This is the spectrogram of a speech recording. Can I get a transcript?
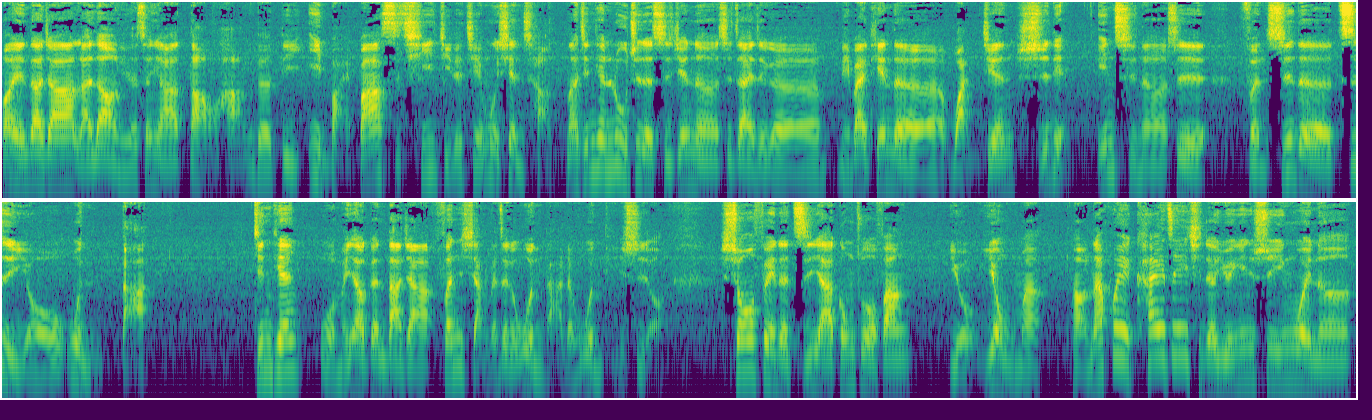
欢迎大家来到你的生涯导航的第一百八十七集的节目现场。那今天录制的时间呢是在这个礼拜天的晚间十点，因此呢是粉丝的自由问答。今天我们要跟大家分享的这个问答的问题是哦，收费的职涯工作坊有用吗？好，那会开这一期的原因是因为呢。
